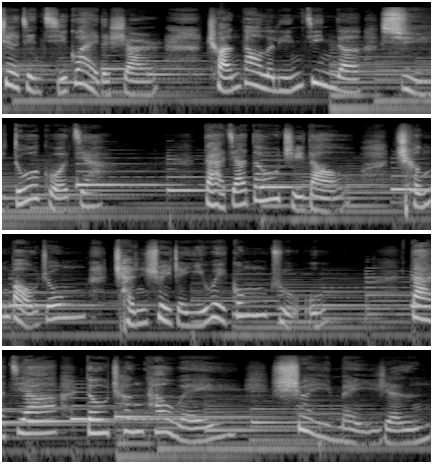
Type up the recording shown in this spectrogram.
这件奇怪的事儿传到了邻近的许多国家，大家都知道城堡中沉睡着一位公主。大家都称她为睡美人。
